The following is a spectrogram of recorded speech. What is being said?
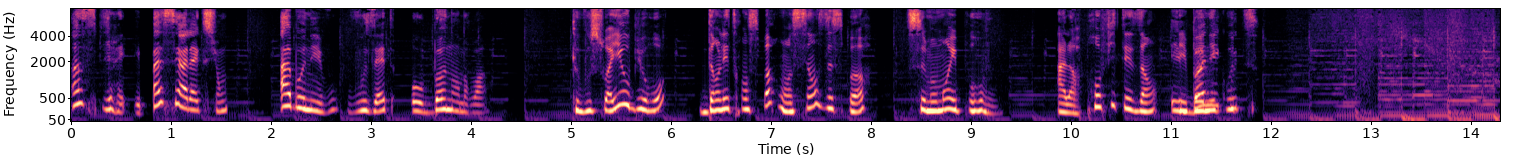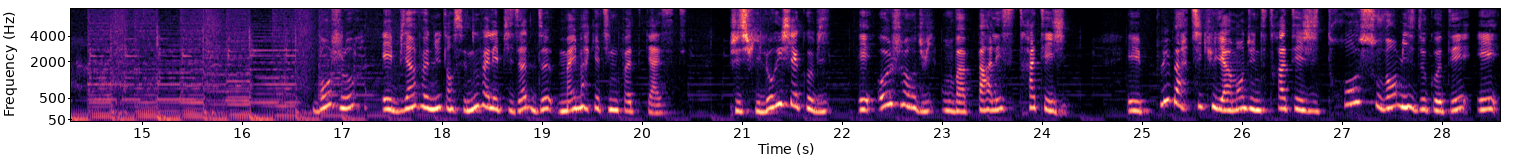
inspiré et passer à l'action, abonnez-vous, vous êtes au bon endroit. Que vous soyez au bureau, dans les transports ou en séance de sport, ce moment est pour vous. Alors profitez-en et, bonne, écoute. Bonjour et bienvenue dans ce nouvel épisode de My Marketing Podcast. Je suis Laurie Jacobi et aujourd'hui on va parler stratégie et plus particulièrement d'une stratégie trop souvent mise de côté et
